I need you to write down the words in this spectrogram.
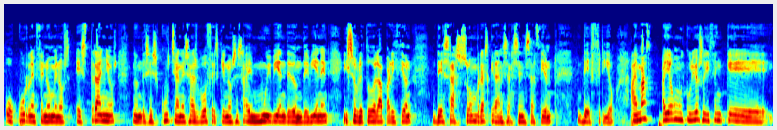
ocurren fenómenos extraños, donde se escuchan esas voces que no se sabe muy bien de dónde vienen y sobre todo la aparición de esas sombras que dan esa sensación de frío. Además, hay algo muy curioso, dicen que,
